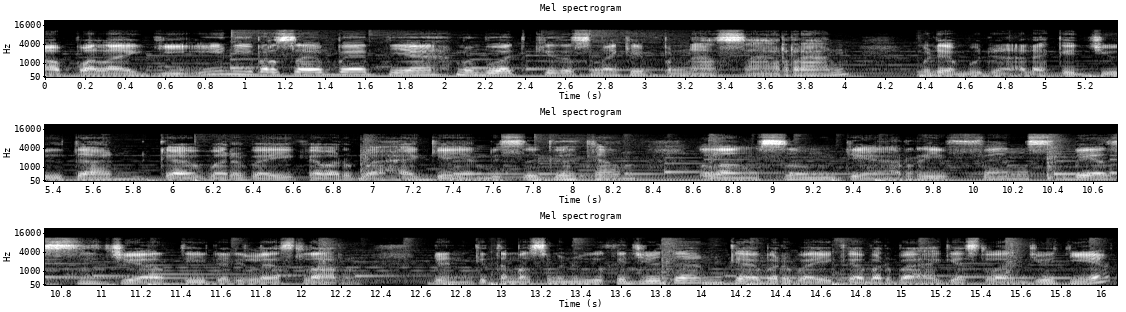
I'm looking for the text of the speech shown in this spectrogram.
Apalagi ini persahabatnya membuat kita semakin penasaran. Mudah-mudahan ada kejutan, kabar baik, kabar bahagia yang disuguhkan Langsung dari fans base sejati dari Leslar. Dan kita masih menunggu kejutan, kabar baik, kabar bahagia selanjutnya.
